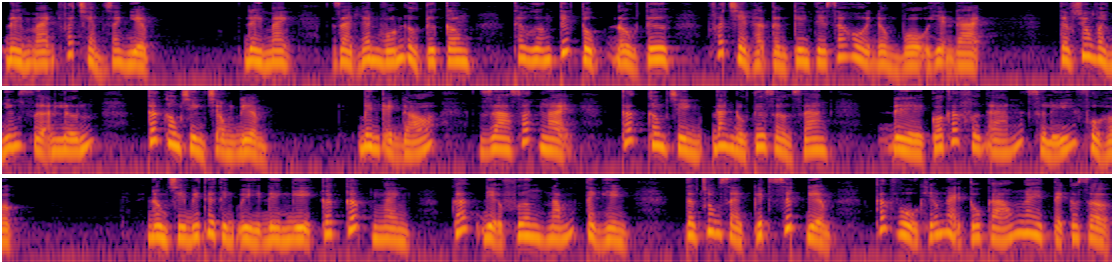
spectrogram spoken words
đẩy mạnh phát triển doanh nghiệp, đẩy mạnh giải ngân vốn đầu tư công theo hướng tiếp tục đầu tư phát triển hạ tầng kinh tế xã hội đồng bộ hiện đại, tập trung vào những dự án lớn, các công trình trọng điểm. Bên cạnh đó, ra soát lại các công trình đang đầu tư dở dang để có các phương án xử lý phù hợp. Đồng chí Bí thư tỉnh ủy đề nghị các cấp ngành, các địa phương nắm tình hình, tập trung giải quyết dứt điểm các vụ khiếu nại tố cáo ngay tại cơ sở,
